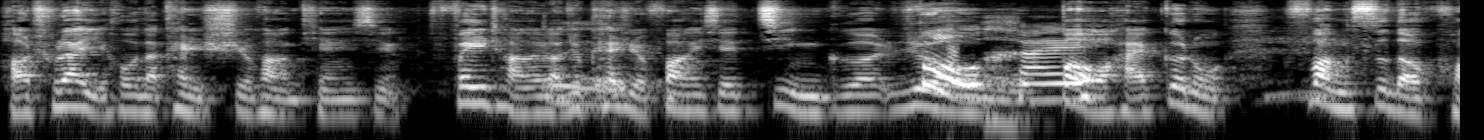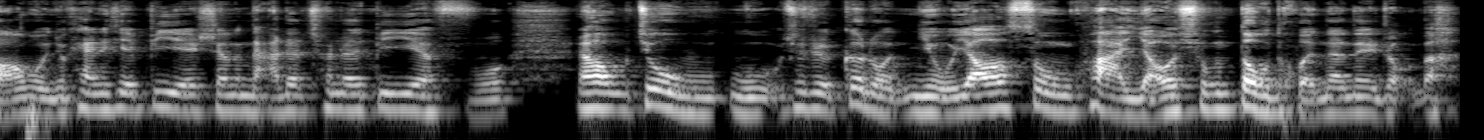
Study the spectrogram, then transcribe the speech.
好出来以后呢，开始释放天性，非常的热就开始放一些劲歌、热舞、嗨爆嗨，各种放肆的狂舞。你就看那些毕业生拿着穿着毕业服，然后就舞舞，就是各种扭腰送胯、摇胸斗臀的那种的。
